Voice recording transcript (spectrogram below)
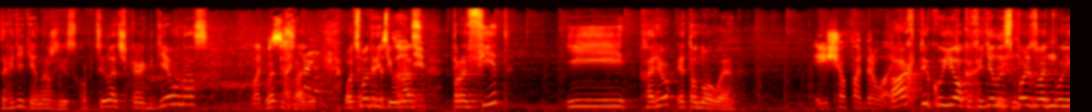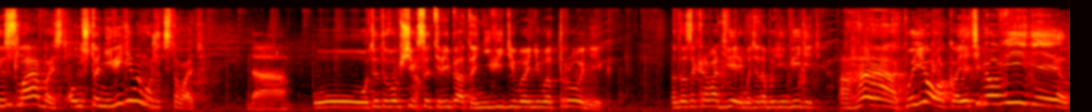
заходите на наш Discord. Ссылочка где у нас? В В описании. описании. Вот смотрите, у нас описании. профит и хорек это новое. И еще Фаберлайт. Ах ты, Куёка, хотел использовать мою слабость. Он что, невидимый может вставать? Да. О, вот это вообще, кстати, ребята, невидимый аниматроник. Надо закрывать двери, мы тебя будем видеть. Ага, Куёко, я тебя увидел.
